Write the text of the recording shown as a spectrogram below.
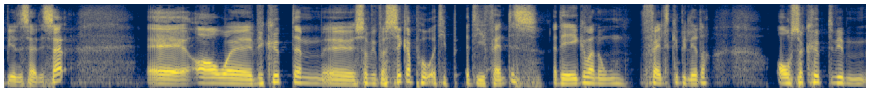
bliver det sat i salg. Øh, og øh, vi købte dem, øh, så vi var sikre på, at de, at de fandtes, at det ikke var nogen falske billetter. Og så købte vi dem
